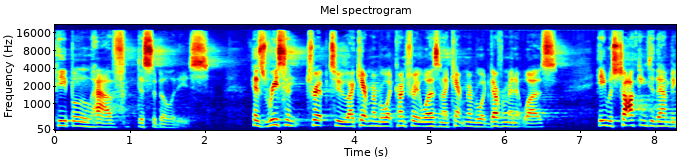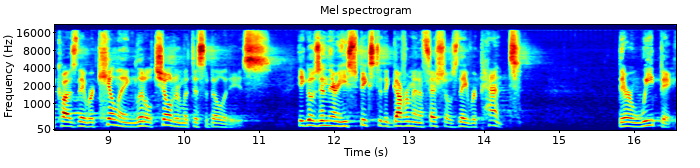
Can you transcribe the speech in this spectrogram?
people who have disabilities. His recent trip to, I can't remember what country it was, and I can't remember what government it was, he was talking to them because they were killing little children with disabilities. He goes in there he speaks to the government officials. They repent, they're weeping,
